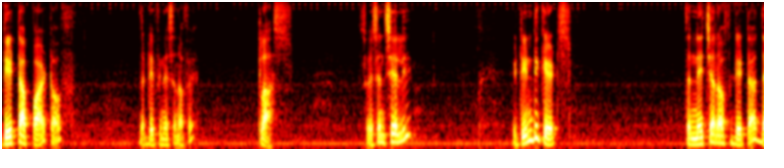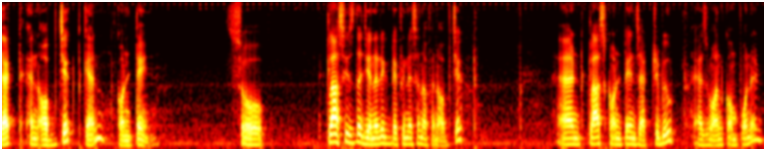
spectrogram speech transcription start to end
data part of the definition of a class. So, essentially it indicates the nature of data that an object can contain. So, class is the generic definition of an object and class contains attribute as one component.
